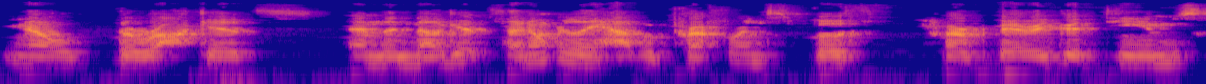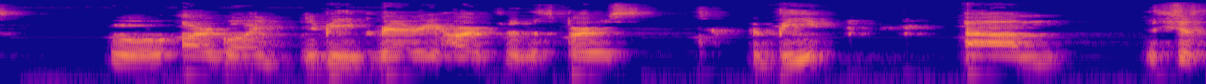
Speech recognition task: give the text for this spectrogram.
you know the Rockets and the Nuggets. I don't really have a preference. Both are very good teams who are going to be very hard for the Spurs to beat. Um, it's just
